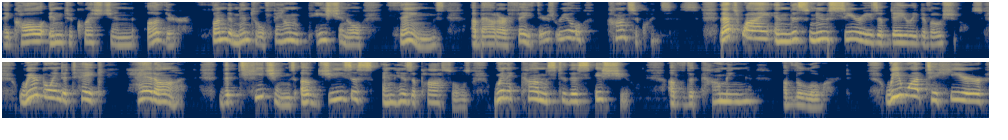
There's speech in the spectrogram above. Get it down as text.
they call into question other fundamental, foundational things about our faith. There's real consequences. That's why in this new series of daily devotionals, we're going to take head on the teachings of Jesus and his apostles when it comes to this issue of the coming of the Lord. We want to hear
